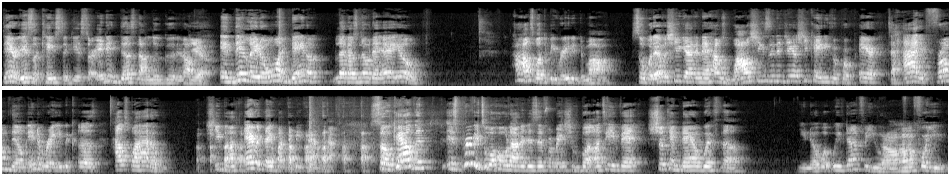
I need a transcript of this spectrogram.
There is a case against her, and it does not look good at all." Yeah. And then later on, Dana let us know that, "Hey, yo, her house about to be raided tomorrow." So whatever she got in that house while she's in the jail, she can't even prepare to hide it from them in the raid because house wide open. She about everything about to be found out. So Calvin is privy to a whole lot of this information, but Auntie Yvette shook him down with the, you know what we've done for you, Uh-huh. for you.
